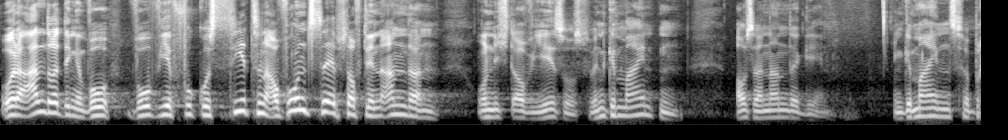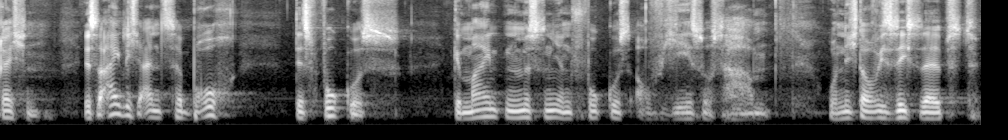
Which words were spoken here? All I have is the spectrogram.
Oder andere Dinge, wo, wo wir fokussiert sind auf uns selbst, auf den anderen und nicht auf Jesus. Wenn Gemeinden auseinandergehen, in Gemeinden zerbrechen, ist eigentlich ein Zerbruch des Fokus. Gemeinden müssen ihren Fokus auf Jesus haben und nicht auf sich selbst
